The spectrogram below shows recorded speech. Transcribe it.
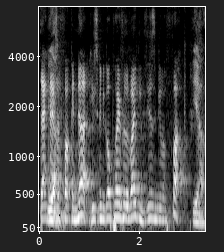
that guy's Yeah. a fucking nut. He's gonna go play for the Vikings. He doesn't give a fuck. Yeah.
